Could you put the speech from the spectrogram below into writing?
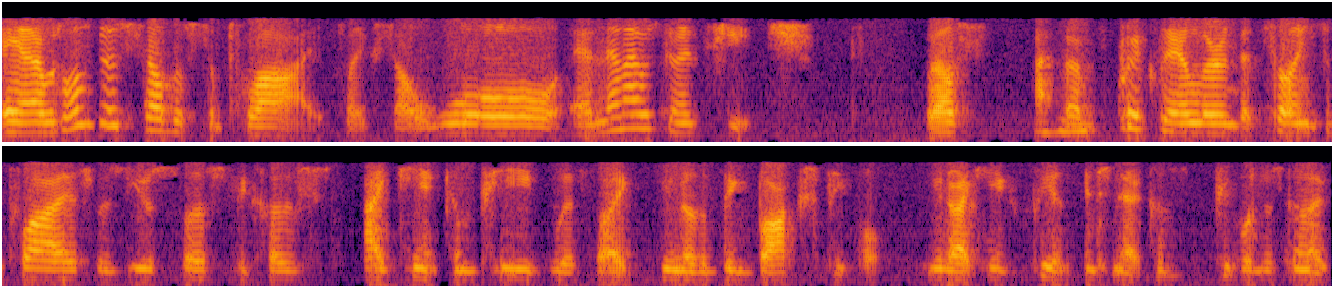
and I was also going to sell the supplies, like sell wool, and then I was going to teach. Well, uh, quickly I learned that selling supplies was useless because I can't compete with like you know the big box people. You know I can't compete on the internet because people are just going to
